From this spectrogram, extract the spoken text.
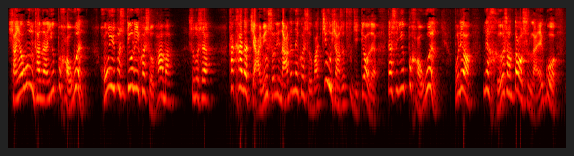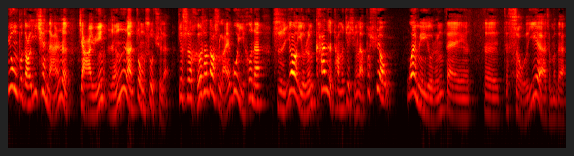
想要问他呢，又不好问。红玉不是丢了一块手帕吗？是不是？他看到贾云手里拿的那块手帕，就像是自己掉的，但是又不好问。不料那和尚道士来过，用不着一切男人，贾云仍然种树去了。就是和尚道士来过以后呢，只要有人看着他们就行了，不需要外面有人在在在守夜啊什么的。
